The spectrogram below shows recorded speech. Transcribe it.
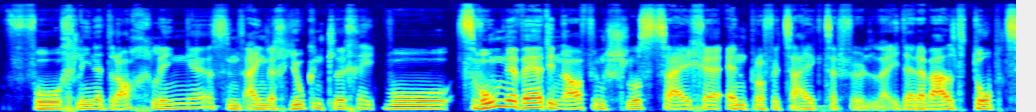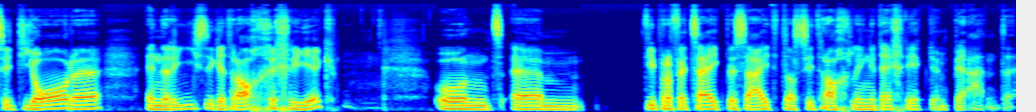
von kleinen Drachlingen. Es sind eigentlich Jugendliche, die gezwungen werden, in Anführungsschlusszeichen, eine Prophezeiung zu erfüllen. In dieser Welt tobt seit Jahren ein riesiger Drachenkrieg. Und ähm, die Prophezeiung besagt, dass die Drachlinge den Krieg beenden.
